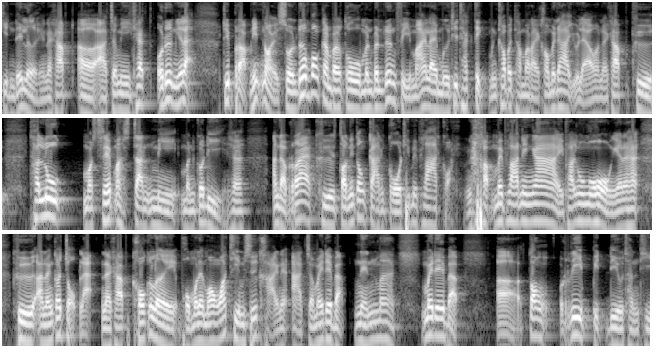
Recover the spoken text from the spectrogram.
กินได้เลยนะครับเอ่ออาจจะมีแค่เรื่องนี้แหละ ที่ปรับนิดหน่อย ส่วนเรื่องป้องกันประตูมันเป็นเรื่องฝีไม้ลายมือที่แท็กติกมันเข้าไปทำอะไรเขาไม่ได้อยู่แล้วนะครับ คือถ้าลูกมาเซฟมาสจันมีมันก็ดีใช่ไหม อันดับแรกคือตอนนี้ต้องการโกที่ไม่พลาดก่อนนะครับไม่พลาดง่ายๆพลาดโง่ๆอย่างเงี้ยนะฮะคืออันนั้นก็จบแหละนะครับเขาก็เลยผมเลยมองว่าทีมซื้อขายเนี่ยอาจจะไม่ได้แบบเน้นมาก ไม่ได้แบบต้องรีบปิดดีลทันที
